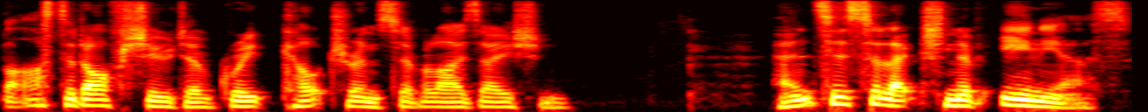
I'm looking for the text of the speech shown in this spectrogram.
bastard offshoot of Greek culture and civilization. Hence his selection of Aeneas,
